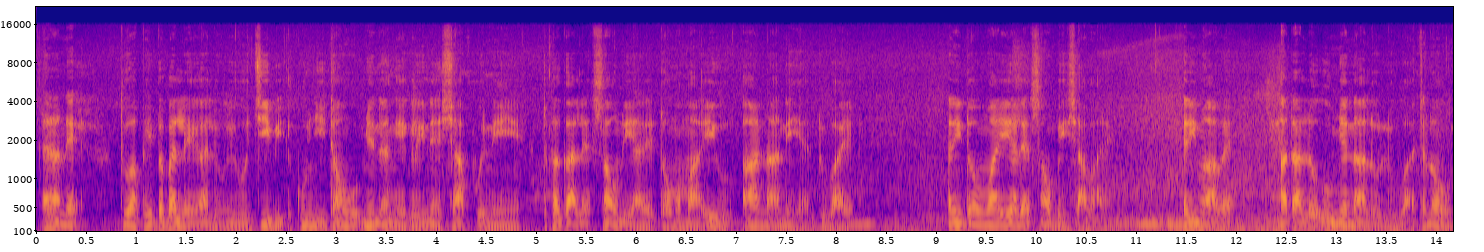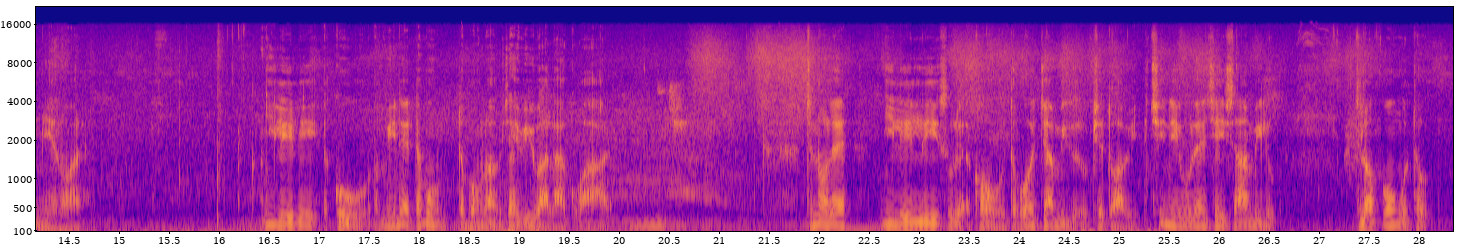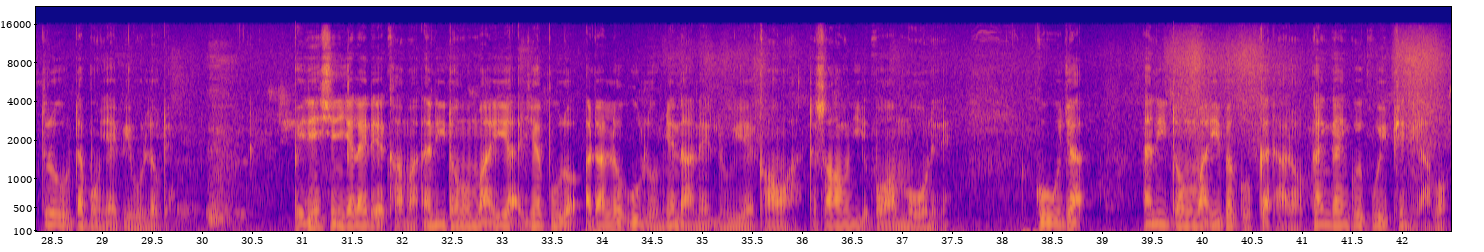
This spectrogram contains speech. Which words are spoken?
အဲ့ဒါနဲ့သူကဘေးပပတ်လေကလူတွေကိုကြည့်ပြီးအကူအညီတောင်းဖို့မျက်နှာငယ်ကလေးနဲ့ရှာဖွေနေရင်တစ်ဖက်ကလည်းစောင့်နေရတဲ့ဒေါ်မမာအေးကိုအားနာနေရန်တူပါရဲ့အဲ့ဒီဒေါ်မမာအေးကလည်းစောင့်ပေးရှာပါတယ်အဲ့ဒီမှာပဲအတာလို့ဥမျက်နှာလိုလူကကျွန်တော်ကိုမြင်သွားတယ် ညီလေးလေးအကိုကိုအမေနဲ့တပုံတပုံလောက်ရိုက်ပြီးပါလားကွာတဲ့ကျွန်တော်လဲညီလေးလေးဆိုတဲ့အခေါ်ကိုသဘောကျမိသလိုဖြစ်သွားပြီအချင်းတွေကိုလည်းချိတ်စားမိလို့ကျွန်တော်ဖုန်းကိုထုတ်သူတို့ကိုဓာတ်ပုံရိုက်ပြီးဖို့လုပ်တယ်ဘေးချင်းရှင်ရက်လိုက်တဲ့အခါမှာအန်ဒီဒေါ်မမာကြီးကအရက်ပူတော့အတာလုတ်ဥလိုမျက်နှာနဲ့လူရဲ့ခေါင်းဟာတစောင်းကြီးအပေါ်ကမိုးနေတယ်ကိုကြအန်ဒီဒေါ်မမာကြီးဘက်ကိုကတ်ထားတော့ကိုင်းကိုင်းကွေးကွေးဖြစ်နေတာပေါ့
